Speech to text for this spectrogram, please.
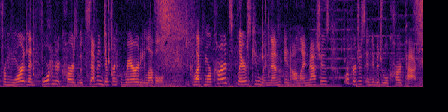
from more than 400 cards with seven different rarity levels. To collect more cards, players can win them in online matches or purchase individual card packs.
